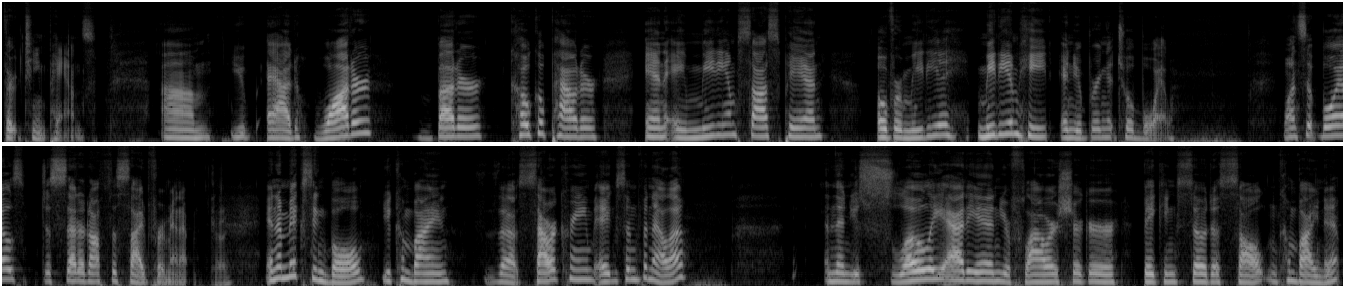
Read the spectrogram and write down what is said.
13 pans. Um, you add water, butter, cocoa powder in a medium saucepan over media, medium heat and you bring it to a boil. Once it boils, just set it off the side for a minute. Okay. In a mixing bowl, you combine the sour cream, eggs, and vanilla. And then you slowly add in your flour, sugar, baking soda, salt, and combine it.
